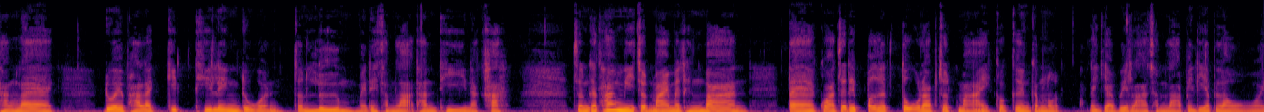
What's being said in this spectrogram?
ครั้งแรก ด้วยภารกิจที่เร่งด่วนจนลืมไม่ได้ชำระทันทีนะคะ จนกระทั่งมีจดหมายมาถึงบ้าน แต่กว่าจะได้เปิดตู้รับจดหมายก็เกินกำหนดระยะเวลาชำระไปเรียบร้อย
